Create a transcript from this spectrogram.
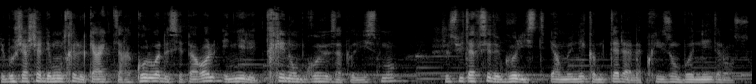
J'ai beau chercher à démontrer le caractère gaulois de ces paroles et nier les très nombreux applaudissements, je suis taxé de gaulliste et emmené comme tel à la prison Bonnet d'Alençon.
